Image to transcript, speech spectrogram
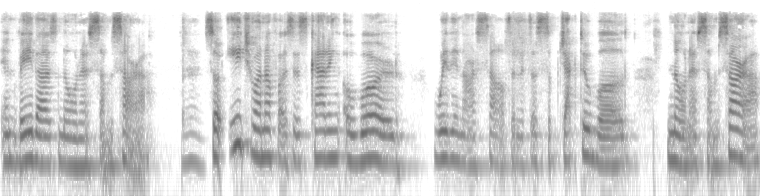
in Vedas known as samsara. Mm. So each one of us is carrying a world within ourselves, and it's a subjective world known as samsara.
